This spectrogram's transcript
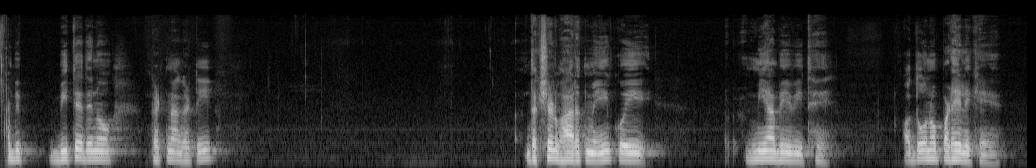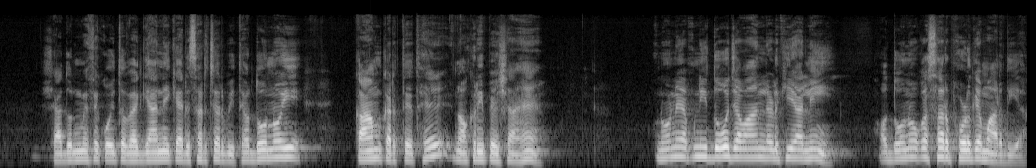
अभी बीते दिनों घटना घटी। दक्षिण भारत में ही कोई मियाँ बीवी थे। और दोनों पढ़े लिखे हैं। शायद उनमें से कोई तो वैज्ञानिक या रिसर्चर भी थे और दोनों ही काम करते थे, नौकरी पेशा हैं। उन्होंने अपनी दो जवान लड़कियाँ ली और दोनों का सर फोड़ के मार दिया।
